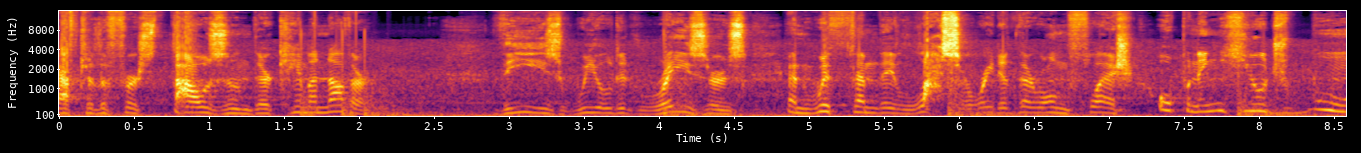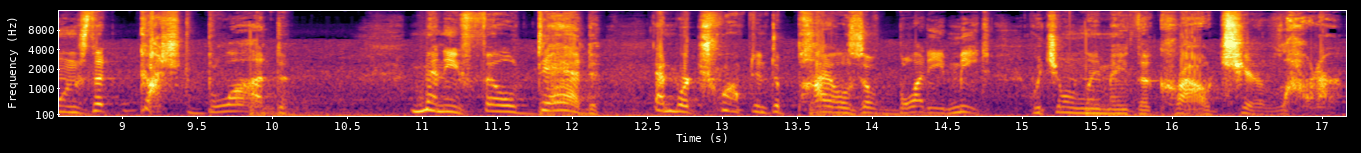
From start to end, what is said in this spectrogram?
After the first thousand, there came another. These wielded razors, and with them they lacerated their own flesh, opening huge wounds that gushed blood. Many fell dead and were tromped into piles of bloody meat, which only made the crowd cheer louder.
